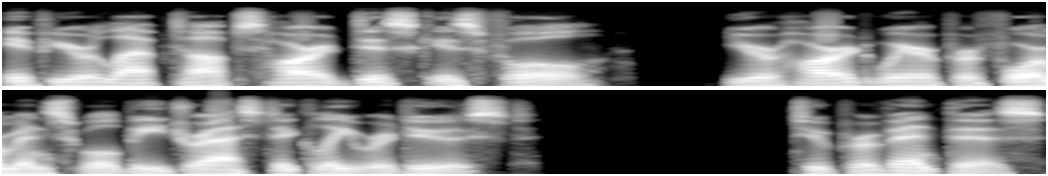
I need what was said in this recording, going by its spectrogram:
If your laptop's hard disk is full, your hardware performance will be drastically reduced. To prevent this,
